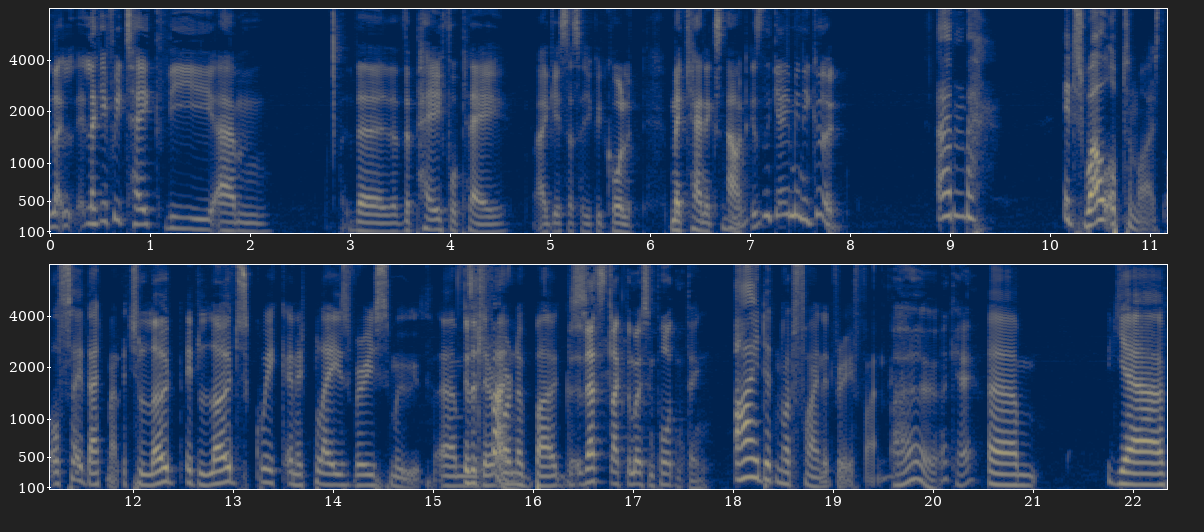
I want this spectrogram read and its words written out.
like like if we take the um the the pay for play, I guess that's how you could call it, mechanics Mm-hmm. out, is the game any good? Um, it's well optimized. I'll say that, man. It load it loads quick and it plays very smooth. Um, Is it there fun? are no bugs. That's like the most important thing. I did not find it very fun. Oh, okay. Um, yeah,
